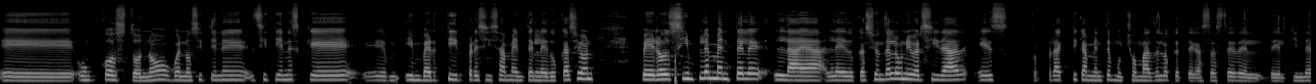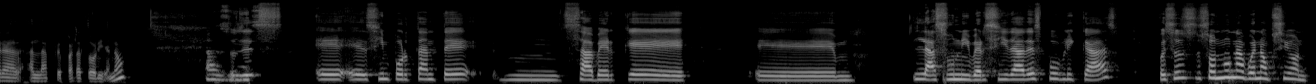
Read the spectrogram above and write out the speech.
eh, un costo, ¿no? Bueno, sí, tiene, sí tienes que eh, invertir precisamente en la educación, pero simplemente la, educación de la universidad es prácticamente mucho más de lo que te gastaste del, kinder a, la preparatoria, ¿no? Entonces, eh, es importante mm, saber que las universidades públicas, pues son una buena opción,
